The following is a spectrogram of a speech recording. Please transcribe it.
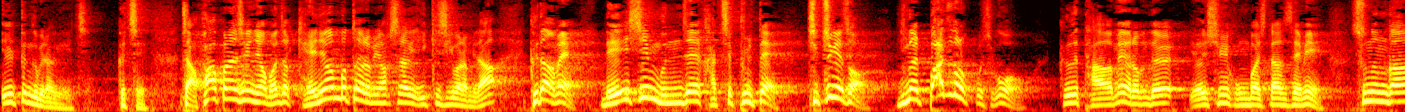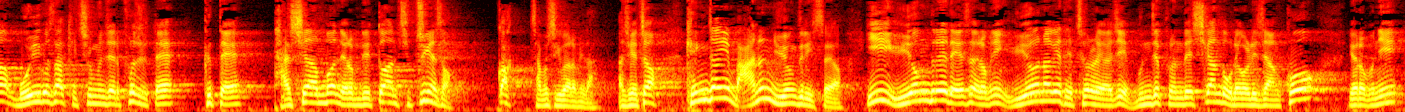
1등급이라고 얘기했지. 그치? 자, 화학 반응식은요, 먼저 개념부터 여러분이 확실하게 익히시기 바랍니다. 그 다음에 내신 문제 같이 풀 때 집중해서 눈알 빠지도록 보시고, 그 다음에 여러분들 열심히 공부하시다 선생님이 수능과 모의고사 기출문제를 풀어줄 때, 그때 다시 한번 여러분들이 또한 집중해서 꽉 잡으시기 바랍니다. 아시겠죠? 굉장히 많은 유형들이 있어요. 이 유형들에 대해서 여러분이 유연하게 대처를 해야지 문제 푸는데 시간도 오래 걸리지 않고 여러분이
